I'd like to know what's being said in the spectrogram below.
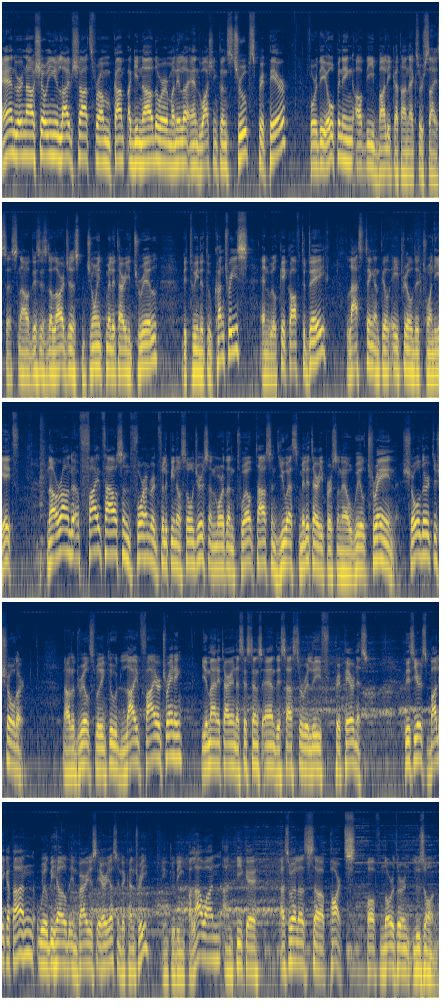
And we're now showing you live shots from Camp Aguinaldo where Manila and Washington's troops prepare for the opening of the Balikatan exercises. Now, this is the largest joint military drill between the two countries and will kick off today, lasting until April the 28th. Now, around 5,400 Filipino soldiers and more than 12,000 U.S. military personnel will train shoulder to shoulder. Now, the drills will include live fire training, humanitarian assistance, and disaster relief preparedness. This year's Balikatan will be held in various areas in the country, including Palawan, Antique, as well as uh, parts of northern Luzon.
